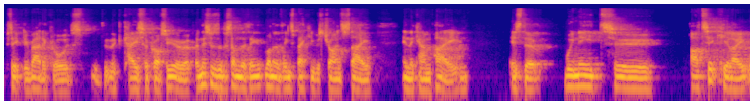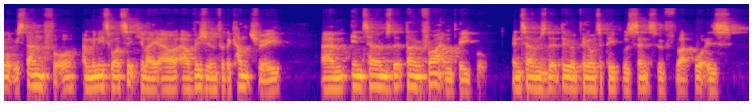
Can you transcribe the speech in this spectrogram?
particularly radical. It's the case across Europe. And this was some of the things, one of the things Becky was trying to say in the campaign is that we need to articulate what we stand for and we need to articulate our, our vision for the country um, in terms that don't frighten people, in terms that do appeal to people's sense of like what is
